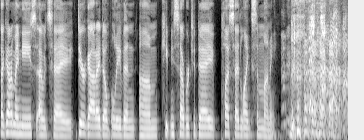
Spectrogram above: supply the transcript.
So I got on my knees. I would say, "Dear God, I don't believe in um, keep me sober today. Plus, I'd like some money."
